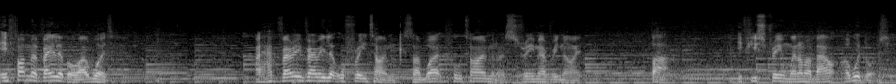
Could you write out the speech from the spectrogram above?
if I'm available, I would. I have very, very little free time because I work full time and I stream every night. But if you stream when I'm about, I would watch you.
